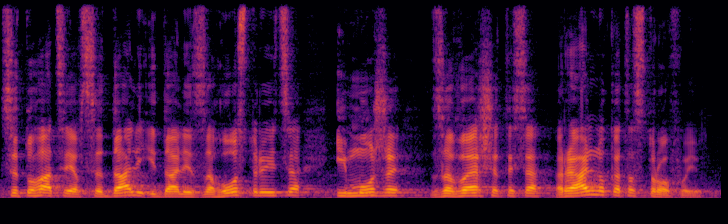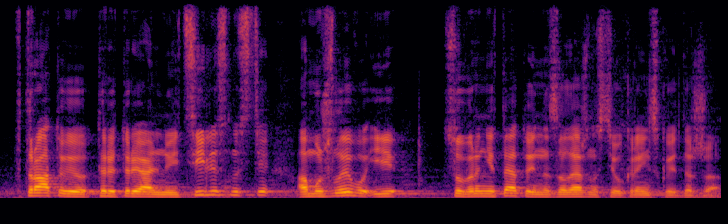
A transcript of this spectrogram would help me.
ситуація все далі і далі загострюється і може завершитися реально катастрофою, втратою територіальної цілісності, а можливо і суверенітету і незалежності української держави.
